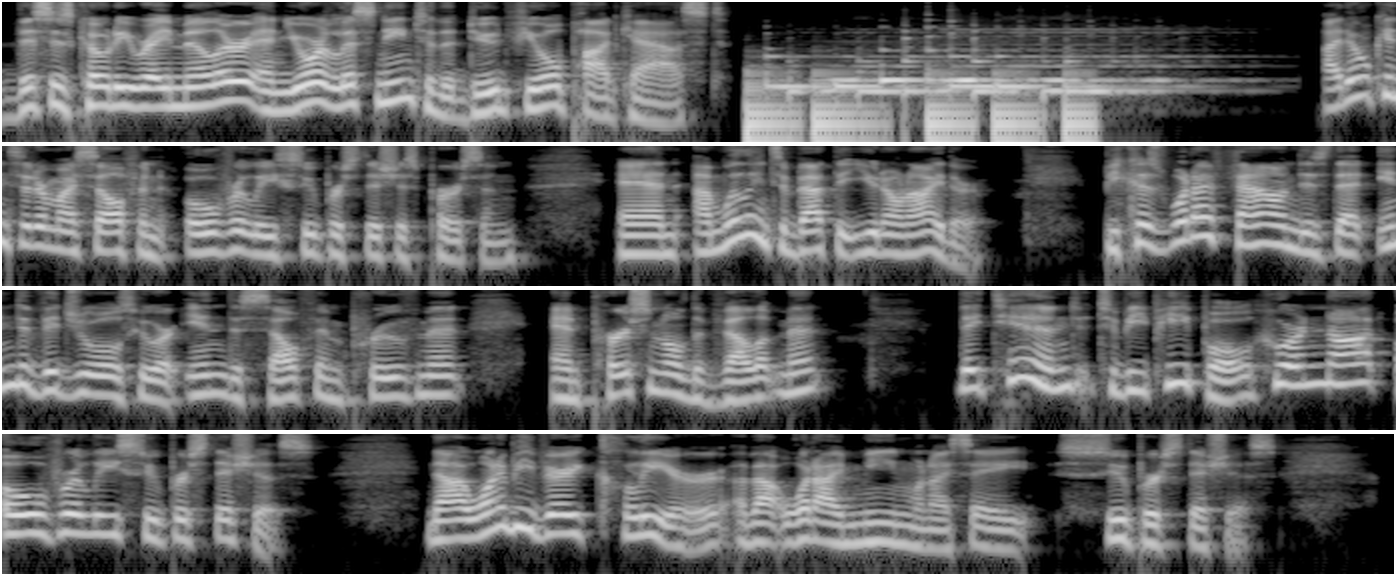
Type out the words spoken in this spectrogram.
This is Cody Ray Miller, and you're listening to the Dude Fuel Podcast. I don't consider myself an overly superstitious person, and I'm willing to bet that you don't either. Because what I've found is that individuals who are into self improvement and personal development, they tend to be people who are not overly superstitious. Now, I want to be very clear about what I mean when I say superstitious.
